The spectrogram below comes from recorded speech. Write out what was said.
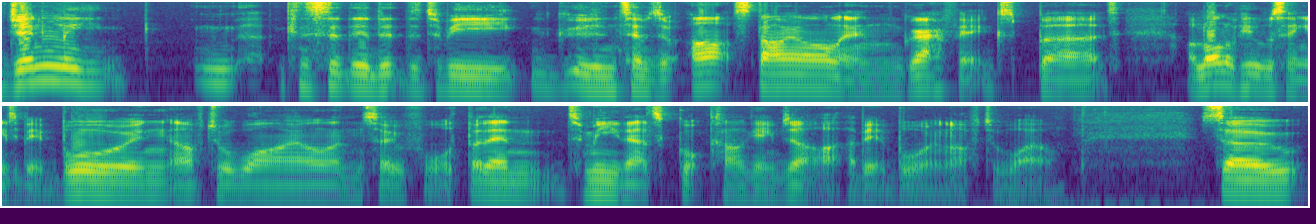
generally considered to be good in terms of art style and graphics, but a lot of people saying it's a bit boring after a while and so forth. But then to me, that's what card games are a bit boring after a while. So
